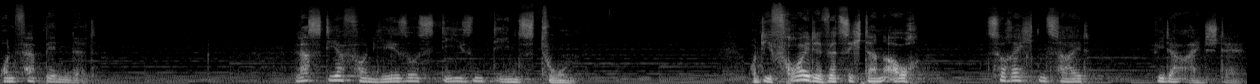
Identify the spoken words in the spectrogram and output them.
und verbindet. Lass dir von Jesus diesen Dienst tun. Und die Freude wird sich dann auch zur rechten Zeit wieder einstellen.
